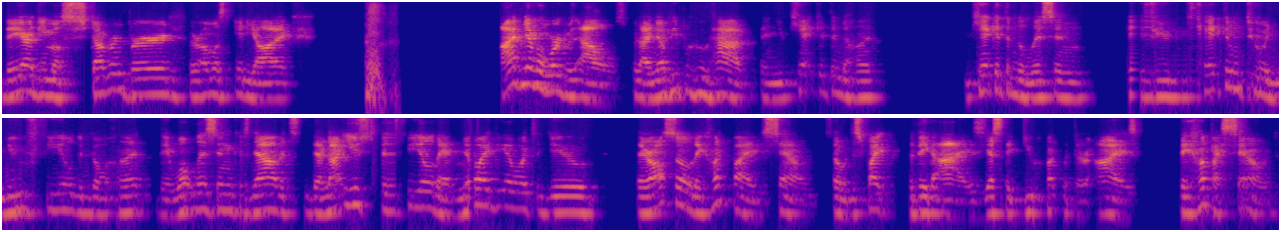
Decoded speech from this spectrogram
they are the most stubborn bird. They're almost idiotic. I've never worked with owls, but I know people who have, and you can't get them to hunt. You can't get them to listen. If you take them to a new field to go hunt, they won't listen because now it's they're not used to this field. They have no idea what to do. They're also they hunt by sound. So despite the big eyes, yes, they do hunt with their eyes. They hunt by sound.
